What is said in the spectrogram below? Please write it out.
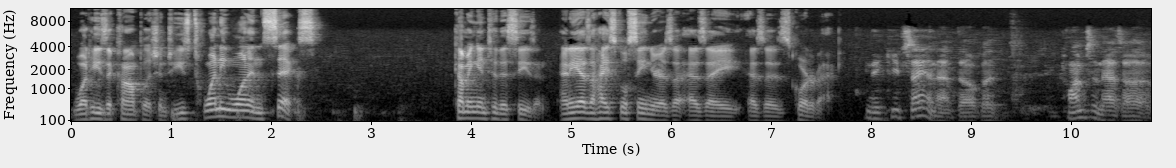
what he's accomplished. And he's 21 and six coming into this season, and he has a high school senior as a as a as his quarterback. They keep saying that though, but Clemson has a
